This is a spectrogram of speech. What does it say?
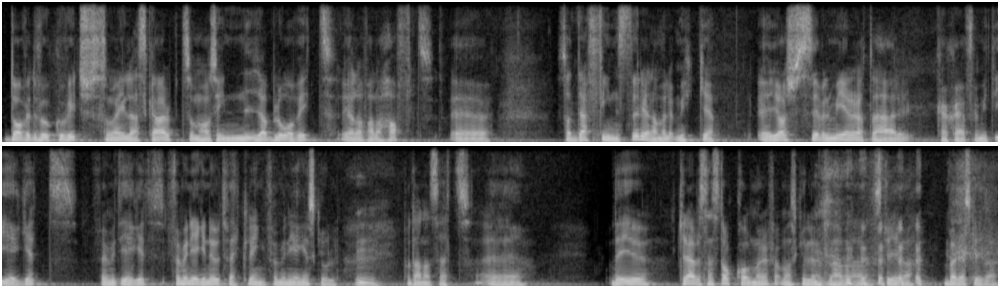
David Vukovic som jag gillar skarpt som har sin nya Blåvitt, i alla fall har haft. Eh, så där finns det redan väldigt mycket. Jag ser väl mer att det här kanske är för mitt eget, för mitt eget, för min egen utveckling, för min egen skull på ett annat sätt. Och det är ju, krävs en stockholmare för att man skulle behöva skriva, börja skriva.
